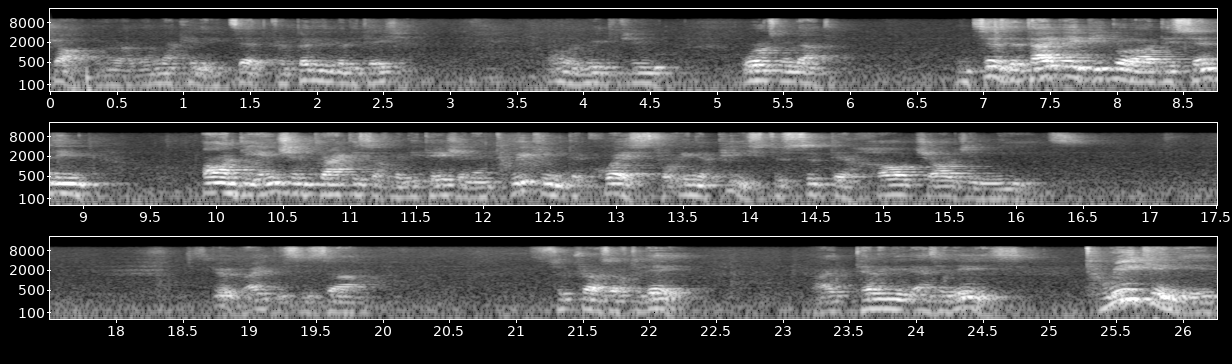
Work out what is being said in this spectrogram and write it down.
shocked. I'm not kidding. It said competitive meditation. I want to read a few words from that. It says the type A people are descending on the ancient practice of meditation and tweaking the quest for inner peace to suit their heart charging needs. It's good, right? This is uh, sutras of today, right? Telling it as it is, tweaking it,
